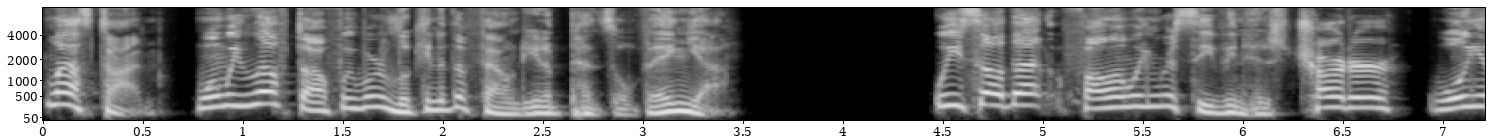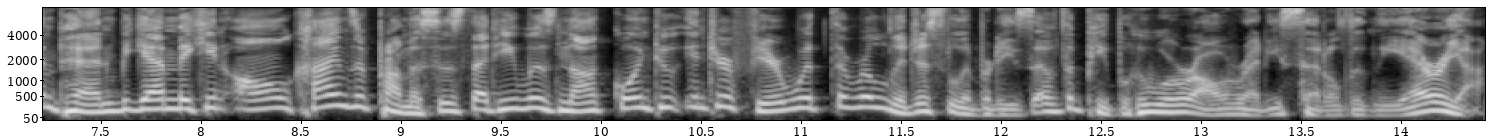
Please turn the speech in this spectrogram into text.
Last time, when we left off, we were looking at the founding of Pennsylvania. We saw that following receiving his charter, William Penn began making all kinds of promises that he was not going to interfere with the religious liberties of the people who were already settled in the area.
